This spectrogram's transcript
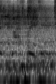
Sticking my speech.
